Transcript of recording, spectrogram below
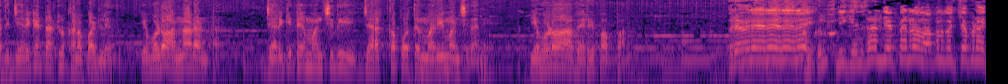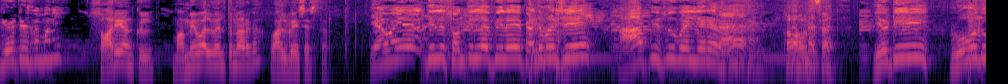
అది జరిగేటట్లు కనపడలేదు ఎవడో అన్నాడంట జరిగితే మంచిది జరగకపోతే మరీ మంచిదని ఎవడో ఆ వెర్రి పప్ప నీకు వేసామని సారీ అంకుల్ మమ్మీ వాళ్ళు వెళ్తున్నారుగా వాళ్ళు వేసేస్తారు ఏమయ్యా దీన్ని సొంత ఇల్లా ఫీల్ అయ్యే పెద్ద మనిషి ఆఫీసు బయలుదేరారా సార్ ఏమిటి రోజు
